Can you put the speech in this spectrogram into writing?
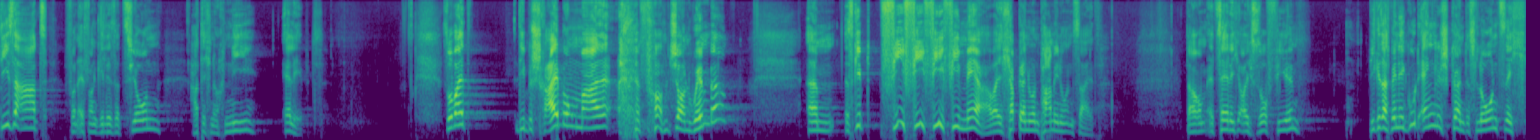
Diese Art von Evangelisation hatte ich noch nie erlebt. Soweit die Beschreibung mal vom John Wimber. Ähm, es gibt viel, viel, viel, viel mehr, aber ich habe ja nur ein paar Minuten Zeit. Darum erzähle ich euch so viel. Wie gesagt, wenn ihr gut Englisch könnt, es lohnt sich,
